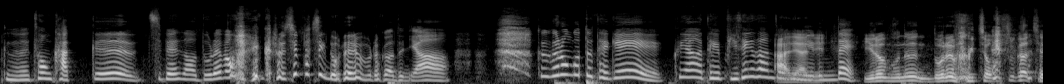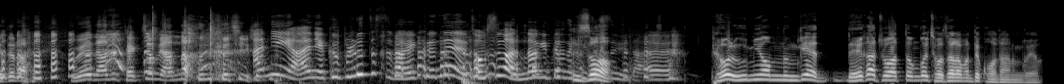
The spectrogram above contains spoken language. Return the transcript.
그, 전 가끔 집에서 노래방 마이크로 10분씩 노래를 부르거든요. 그 그런 것도 되게 그냥 되게 비생산적인 아니, 아니. 일인데 이런 분은 노래방 점수가 제대로 안, 왜 나는 100점이 안 나오는 거지? 아니 아니 그 블루투스 마이크는 점수가 안 나오기 때문에 그래서 괜찮습니다. 예. 별 의미 없는 게 내가 좋았던 걸 저 사람한테 권하는 거예요.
